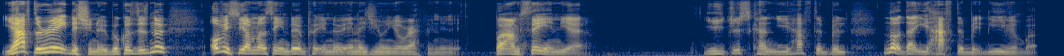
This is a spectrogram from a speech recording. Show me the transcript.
You have to rate this, you know, because there's no. Obviously, I'm not saying don't put in no energy when you're rapping in it, but I'm saying yeah. You just can. You have to be. Not that you have to believe him, but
